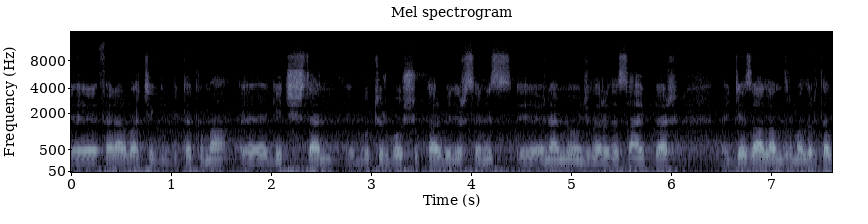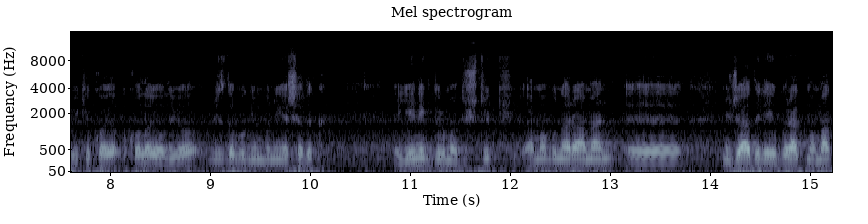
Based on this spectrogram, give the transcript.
e, Fenerbahçe gibi bir takıma e, geçişten e, bu tür boşluklar verirseniz e, önemli oyunculara da sahipler. Cezalandırmaları tabii ki kolay oluyor. Biz de bugün bunu yaşadık. Yenik duruma düştük ama buna rağmen mücadeleyi bırakmamak,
